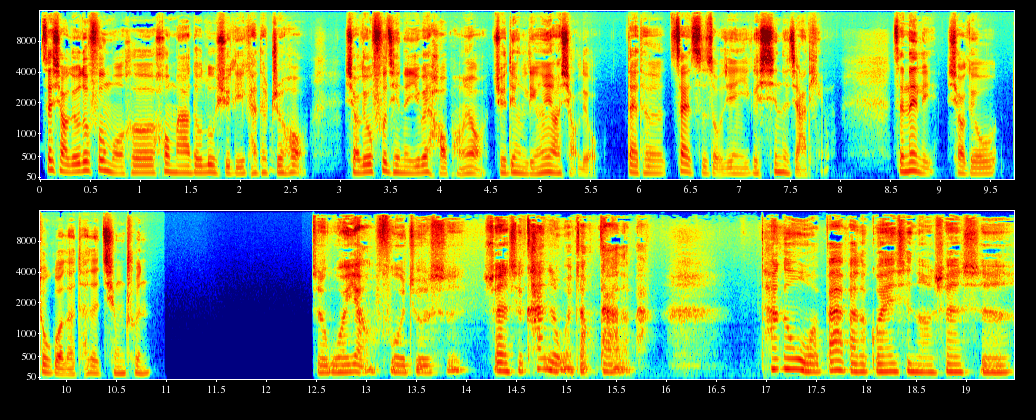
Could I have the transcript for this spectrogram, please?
在小刘的父母和后妈都陆续离开他之后，小刘父亲的一位好朋友决定领养小刘，带他再次走进一个新的家庭。在那里，小刘度过了他的青春。是我养父，就是算是看着我长大的吧。他跟我爸爸的关系呢，算是。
